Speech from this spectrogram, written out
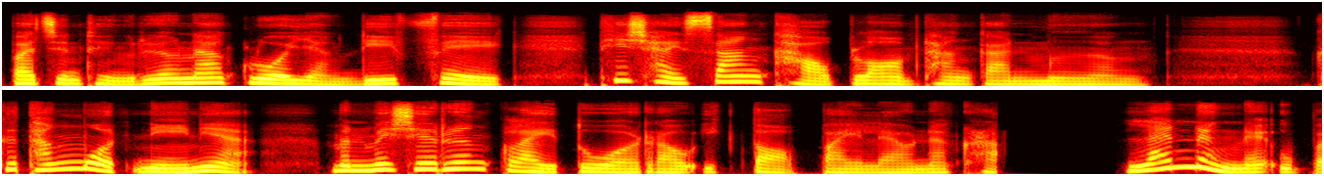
ไปจนถึงเรื่องน่ากลัวอย่าง Deepfake ที่ใช้สร้างข่าวปลอมทางการเมือง คือทั้งหมดนี้เนี่ยมันไม่ใช่เรื่องไกลตัวเราอีกต่อไปแล้วนะครับและหนึ่งในอุป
